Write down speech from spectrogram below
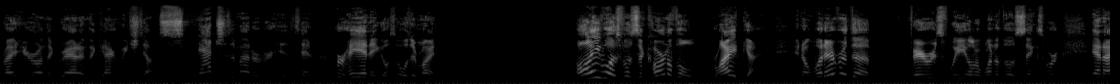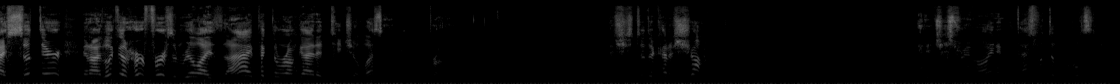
right here on the ground, and the guy reached out snatches them out of her, his, her hand, and he goes, oh, they're mine. All he was was a carnival ride guy. You know, whatever the Ferris wheel or one of those things were. And I stood there and I looked at her first and realized I picked the wrong guy to teach a lesson from. And she stood there kind of shocked. And it just reminded me that's what the world's like.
